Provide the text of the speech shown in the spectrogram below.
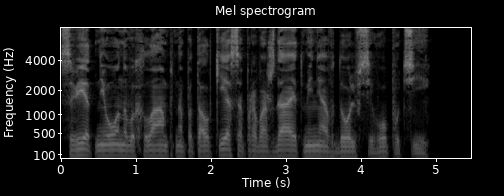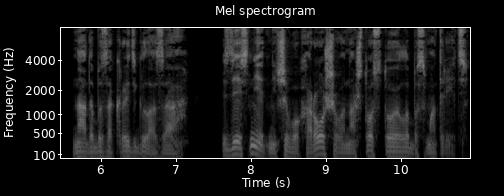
Свет неоновых ламп на потолке сопровождает меня вдоль всего пути. Надо бы закрыть глаза. Здесь нет ничего хорошего, на что стоило бы смотреть.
